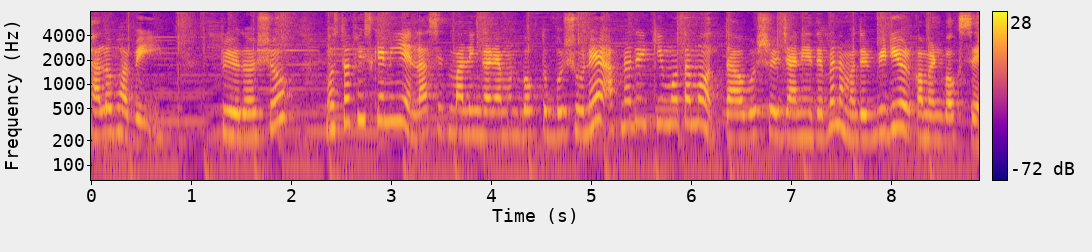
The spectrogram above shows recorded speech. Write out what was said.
ভালোভাবেই। প্রিয় দর্শক, মোস্তাফিজকে নিয়ে লাসিত মালিঙ্গার এমন বক্তব্য শুনে আপনাদের কি মতামত তা অবশ্যই জানিয়ে দেবেন আমাদের ভিডিওর কমেন্ট বক্সে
